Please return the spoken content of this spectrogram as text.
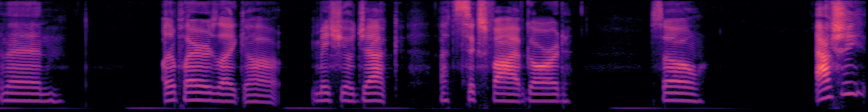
And then other players like uh, Maceo Jack at six five guard. So actually,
